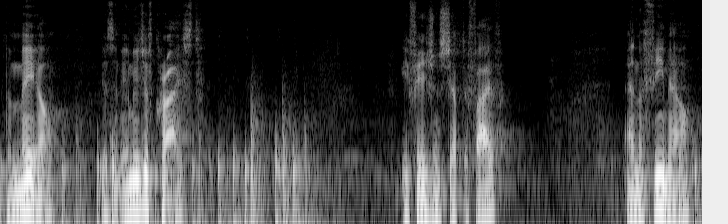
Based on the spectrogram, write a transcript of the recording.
the male is an image of Christ, Ephesians chapter 5, and the female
